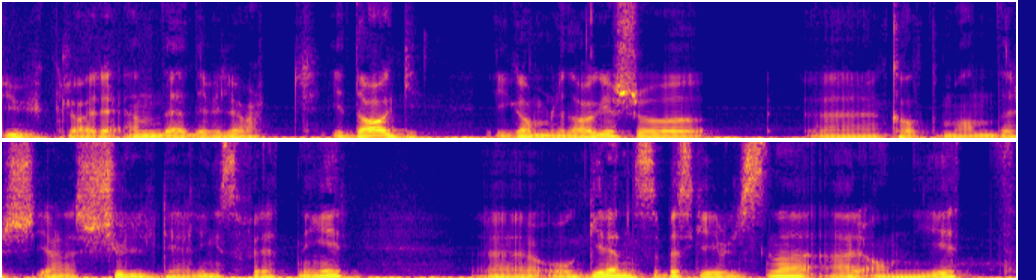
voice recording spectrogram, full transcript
uklare enn det det ville vært i dag. I gamle dager så kalte man det gjerne skylddelingsforretninger, og grensebeskrivelsene er angitt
